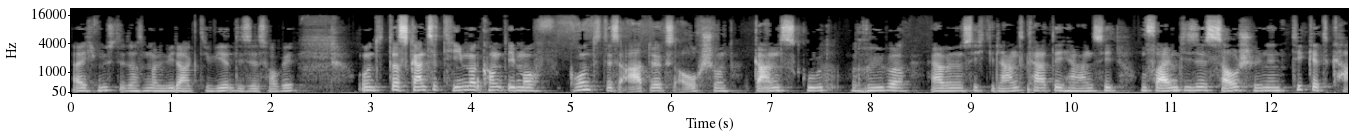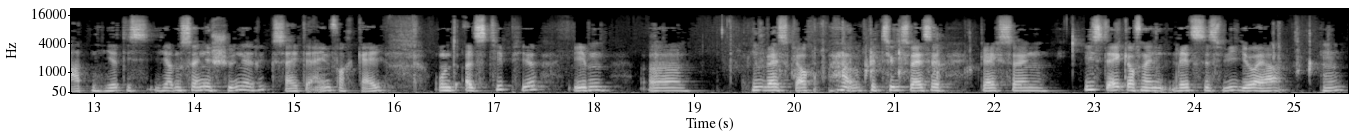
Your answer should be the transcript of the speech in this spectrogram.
Äh, ich müsste das mal wieder aktivieren, dieses Hobby. Und das ganze Thema kommt eben aufgrund des Artworks auch schon ganz gut rüber, ja, wenn man sich die Landkarte hier ansieht und vor allem diese sauschönen Ticketkarten hier, die, die haben so eine schöne Rückseite, einfach geil. Und als Tipp hier eben äh, Hinweis auch, beziehungsweise gleich so ein Easter Egg auf mein letztes Video, ja, hm,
